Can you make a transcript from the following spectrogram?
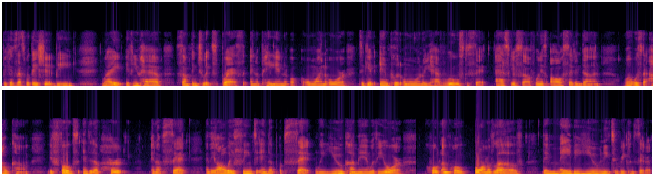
because that's what they should be, right? If you have something to express an opinion on or to give input on, or you have rules to set, ask yourself when it's all said and done, what was the outcome? If folks ended up hurt and upset, and they always seem to end up upset when you come in with your quote unquote form of love, then maybe you need to reconsider.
